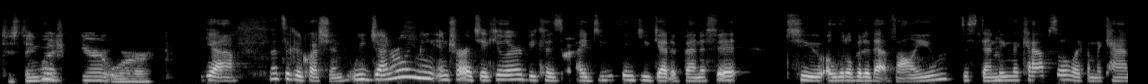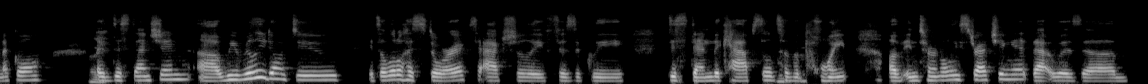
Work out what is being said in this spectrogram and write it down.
distinguish here or? Yeah, that's a good question. We generally mean intraarticular because I do think you get a benefit to a little bit of that volume, distending the capsule like a mechanical right. distension. Uh, we really don't do, it's a little historic to actually physically distend the capsule to the mm-hmm. point of internally stretching it. That was um,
